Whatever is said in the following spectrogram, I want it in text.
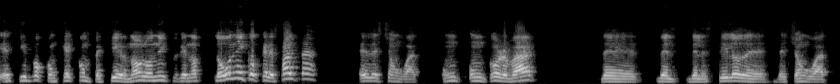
equipo con qué competir, ¿no? Lo único que, no, lo único que les falta es de Sean Watson, un, un quarterback de, del, del estilo de, de Sean Watson.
